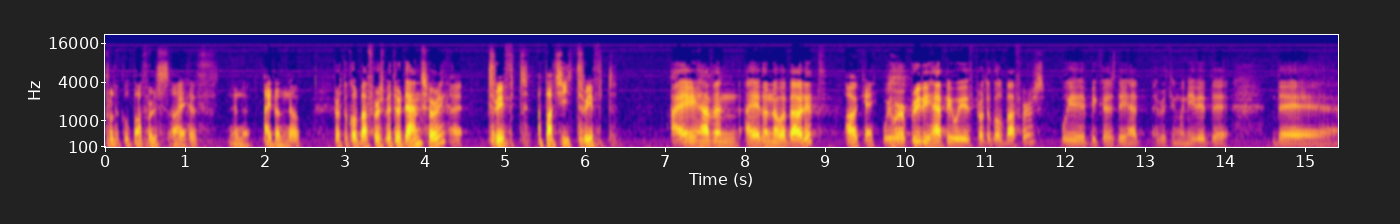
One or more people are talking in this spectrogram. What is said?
protocol buffers? I have, you know, I don't know. Protocol buffers better than sorry. Thrift, Apache Thrift. I haven't. I don't know about it. Okay. We were pretty happy with protocol buffers, we, because they had everything we needed. The the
